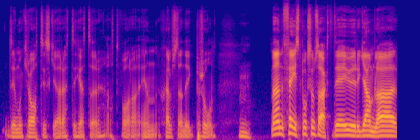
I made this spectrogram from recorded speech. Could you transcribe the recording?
demokratiska rättigheter att vara en självständig person. Mm. Men Facebook som sagt, det är ju det gamla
